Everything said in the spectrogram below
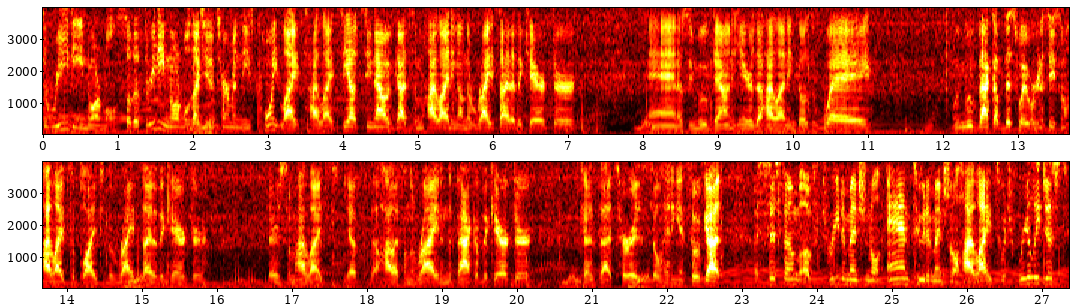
3D normals. So the 3D normals actually mm-hmm. determine these point lights highlights. See how see now we've got some highlighting on the right side of the character. And as we move down here, the highlighting goes away. When we move back up this way, we're going to see some highlights applied to the right side of the character. There's some highlights. Yep, the highlights on the right and the back of the character because that turret is still hitting it. So we've got a system of three-dimensional and two-dimensional highlights, which really just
